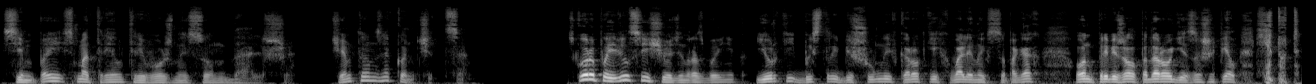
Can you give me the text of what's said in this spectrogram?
Симпей смотрел тревожный сон дальше. Чем-то он закончится. Скоро появился еще один разбойник. Юркий, быстрый, бесшумный, в коротких валенных сапогах. Он прибежал по дороге, зашипел. — Едут!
